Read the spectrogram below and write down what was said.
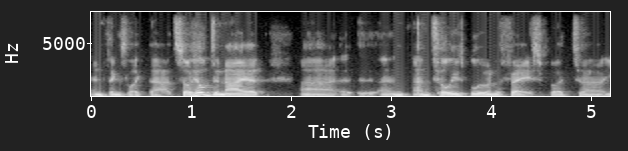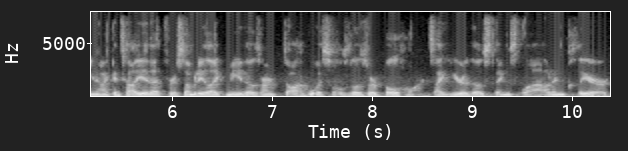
and things like that. So he'll deny it uh, until he's blue in the face. But uh, you know, I can tell you that for somebody like me, those aren't dog whistles; those are bullhorns. I hear those things loud and clear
